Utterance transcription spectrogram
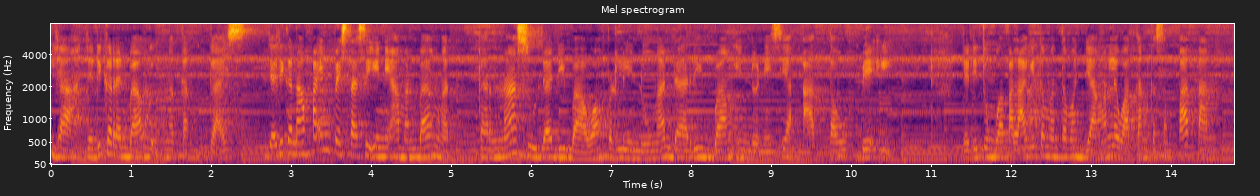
Ya, jadi keren banget kan guys. Jadi kenapa investasi ini aman banget? Karena sudah di bawah perlindungan dari Bank Indonesia atau BI. Jadi tunggu apa lagi teman-teman? Jangan lewatkan kesempatan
